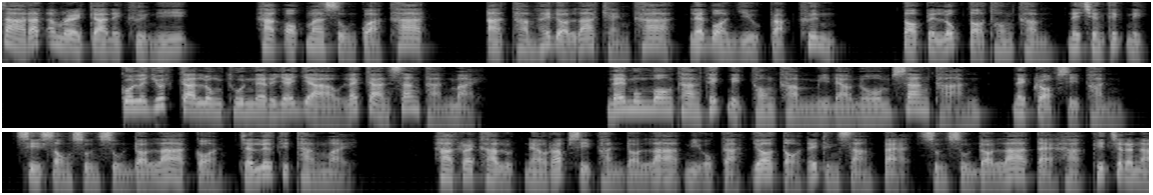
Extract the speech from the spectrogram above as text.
สหรัฐอเมริกาในคืนนี้ หากออกมาสูงกว่าคาด อาจทำให้ดอลลาร์แข็งค่าและบอลยิวปรับขึ้น ต่อเป็นลบต่อทองคำในเชิงเทคนิค กลยุทธ์การลงทุนในระยะยาวและการสร้างฐานใหม่ ในมุมมองทางเทคนิคทองคำมีแนวโน้มสร้างฐานในกรอบ4,4200 ดอลลาร์ก่อนจะเลือกทิศทางใหม่ หากราคาหลุดแนวรับ 4,000 ดอลลาร์ มีโอกาสย่อต่อได้ถึง 3800 ดอลลาร์ แต่หากพิจารณา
